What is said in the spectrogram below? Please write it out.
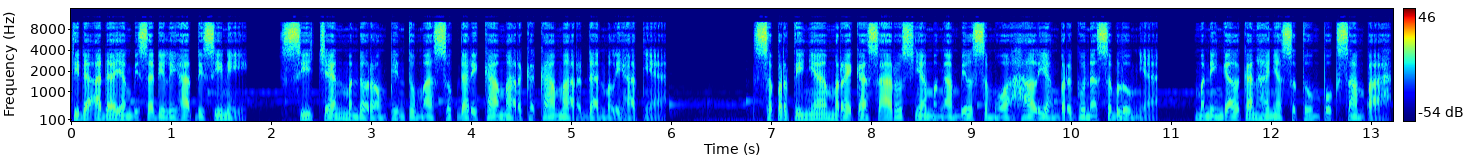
tidak ada yang bisa dilihat di sini, Si Chen mendorong pintu masuk dari kamar ke kamar dan melihatnya. Sepertinya mereka seharusnya mengambil semua hal yang berguna sebelumnya, meninggalkan hanya setumpuk sampah,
